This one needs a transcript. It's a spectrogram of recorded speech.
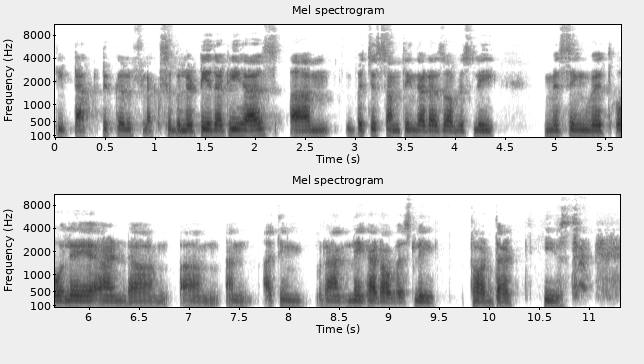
the tactical flexibility that he has, um, which is something that is obviously missing with Ole and um, um, and I think Rangnick had obviously thought that he's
